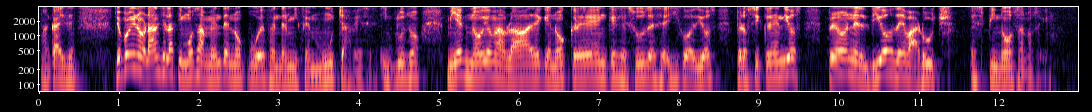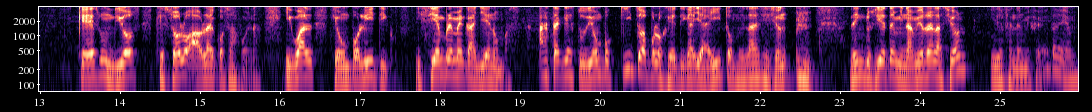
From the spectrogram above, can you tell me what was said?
Acá dice, yo por ignorancia lastimosamente no pude defender mi fe muchas veces. Incluso mi exnovio me hablaba de que no creen que Jesús es el Hijo de Dios, pero sí creen en Dios, pero en el Dios de Baruch, Espinosa, no sé qué que es un Dios que solo habla de cosas buenas, igual que un político, y siempre me callé nomás. hasta que estudié un poquito apologética y ahí tomé la decisión de inclusive terminar mi relación y defender mi fe. Bien.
